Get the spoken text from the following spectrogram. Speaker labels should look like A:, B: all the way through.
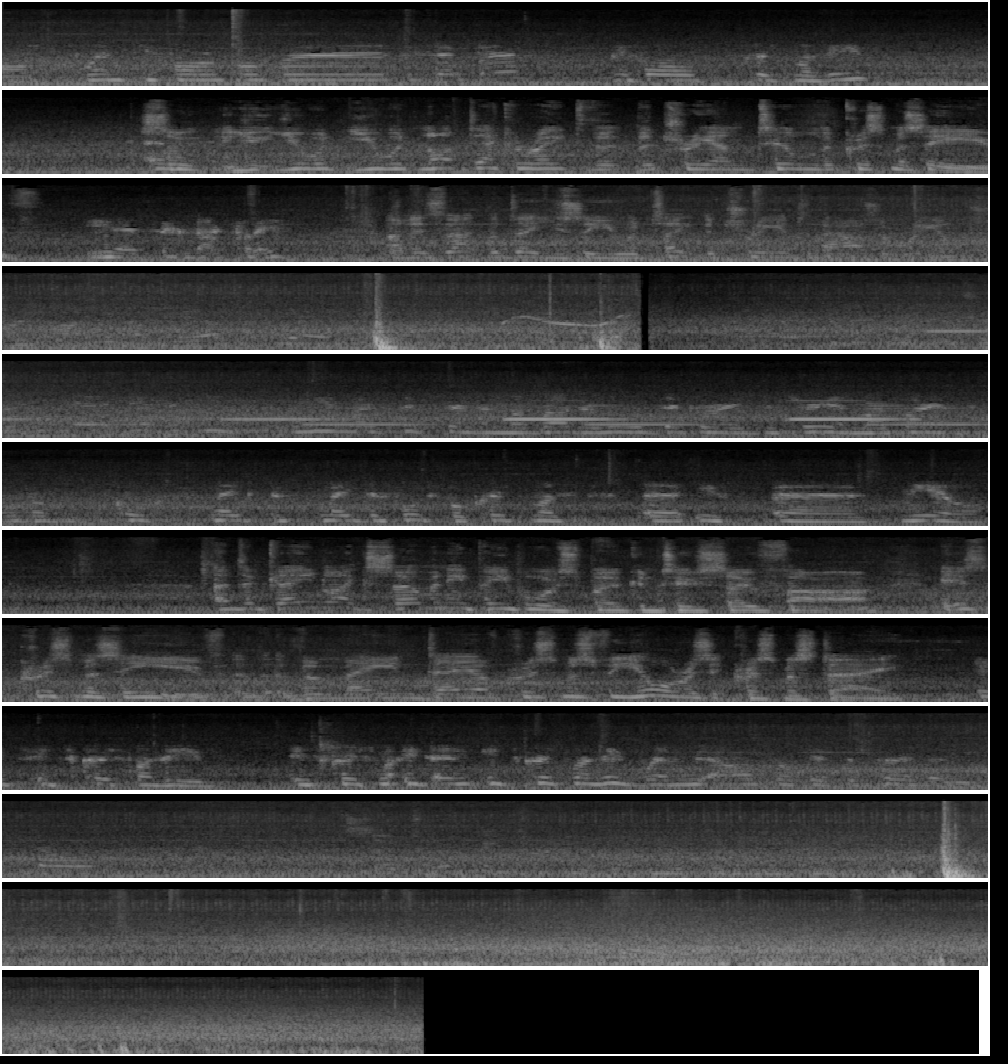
A: on 24th of uh, December, before Christmas Eve.
B: So you, you would you would not decorate the, the tree until the Christmas Eve?
A: Yes, exactly.
B: And is that the day you see you would take the tree into the house, a real tree like
A: uh, uh, meal.
B: And again, like so many people we've spoken to so far, is Christmas Eve the main day of Christmas for you, or is it Christmas Day?
A: It's it's Christmas Eve. It's Christmas. It, and it's Christmas Eve when we also get the presents.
